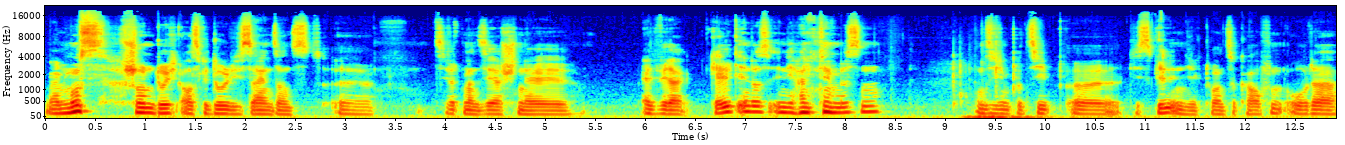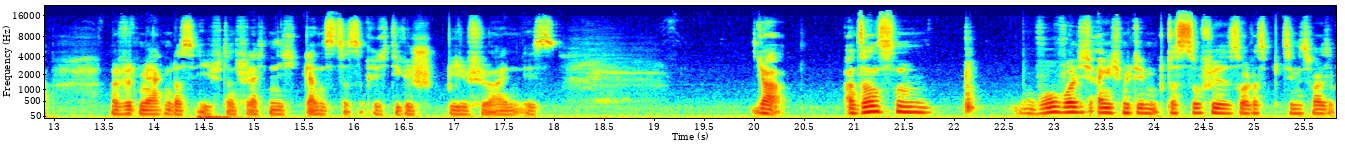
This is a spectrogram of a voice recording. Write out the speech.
man muss schon durchaus geduldig sein, sonst äh, wird man sehr schnell entweder Geld in, das, in die Hand nehmen müssen, um sich im Prinzip äh, die Skill-Injektoren zu kaufen, oder man wird merken, dass Eve dann vielleicht nicht ganz das richtige Spiel für einen ist. Ja, ansonsten, wo wollte ich eigentlich mit dem, das so viel soll das, beziehungsweise,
